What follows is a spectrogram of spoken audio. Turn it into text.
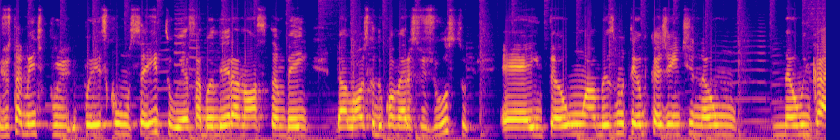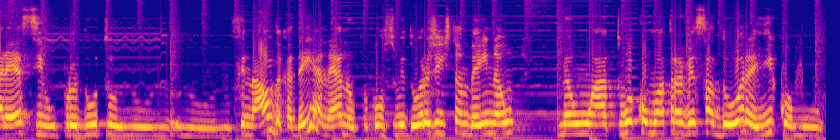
justamente por, por, esse conceito e essa bandeira nossa também da lógica do comércio justo. É, então, ao mesmo tempo que a gente não não encarece o produto no, no, no final da cadeia, né, no consumidor, a gente também não não atua como atravessador aí, como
